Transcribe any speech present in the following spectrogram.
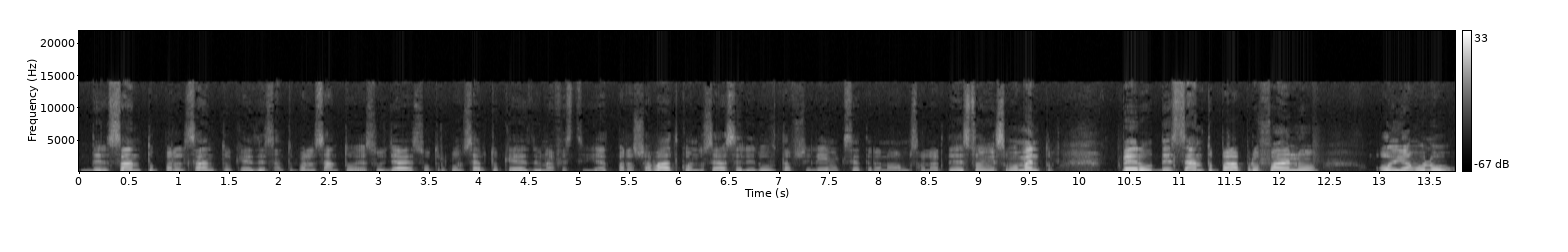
del santo para el santo. que es del santo para el santo? Eso ya es otro concepto que es de una festividad para Shabbat, cuando se hace el Eruv Tafshilim, etc. No vamos a hablar de esto en ese momento. Pero de santo para profano, o digámoslo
